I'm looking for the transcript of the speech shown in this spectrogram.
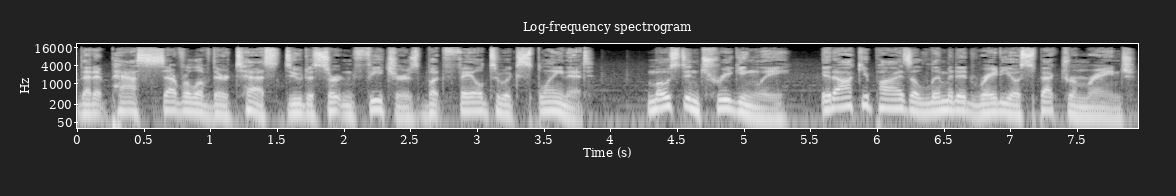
that it passed several of their tests due to certain features but failed to explain it. Most intriguingly, it occupies a limited radio spectrum range,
